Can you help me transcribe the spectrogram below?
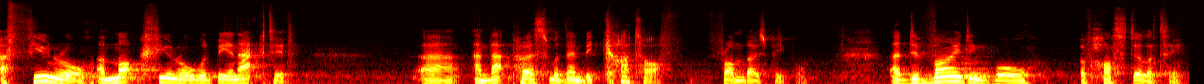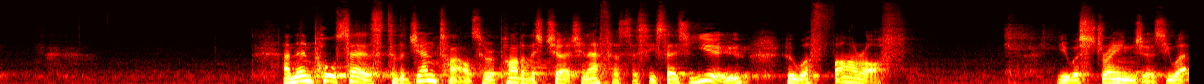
a funeral, a mock funeral would be enacted. Uh, and that person would then be cut off from those people. A dividing wall of hostility. And then Paul says to the Gentiles who are part of this church in Ephesus, he says, You who were far off, you were strangers, you were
